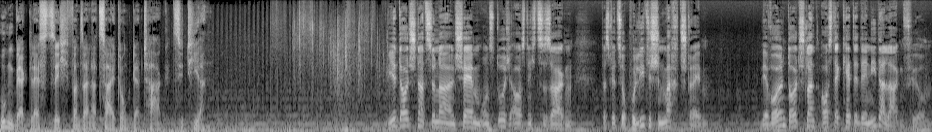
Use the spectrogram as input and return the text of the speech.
Hugenberg lässt sich von seiner Zeitung Der Tag zitieren. Wir Deutschnationalen schämen uns durchaus nicht zu sagen, dass wir zur politischen Macht streben. Wir wollen Deutschland aus der Kette der Niederlagen führen.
